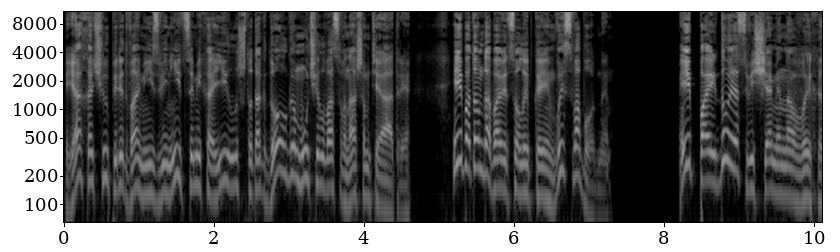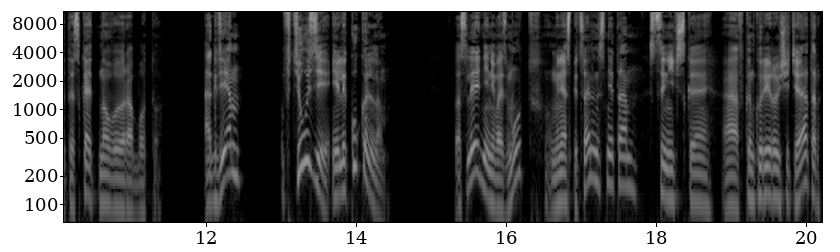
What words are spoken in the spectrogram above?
«Я хочу перед вами извиниться, Михаил, что так долго мучил вас в нашем театре и потом добавить с улыбкой «Вы свободны». И пойду я с вещами на выход искать новую работу. А где? В ТЮЗе или кукольном? Последний не возьмут, у меня специальность не там, сценическая, а в конкурирующий театр.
